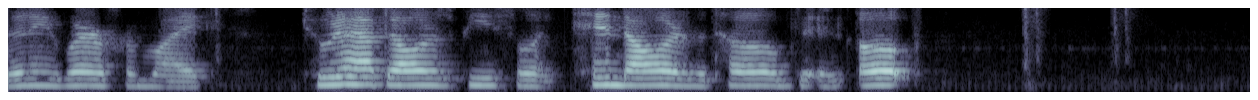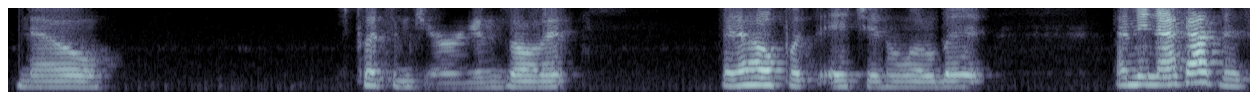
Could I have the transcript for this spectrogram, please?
anywhere from like two and a half dollars a piece to like ten dollars a tub and up. No. Let's put some Jergens on it. It'll help with the itching a little bit. I mean, I got this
